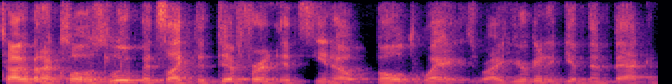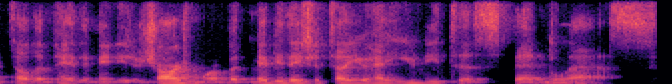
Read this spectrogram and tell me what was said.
talk about a closed loop. It's like the different, it's, you know, both ways, right? You're going to give them back and tell them, hey, they may need to charge more, but maybe they should tell you, hey, you need to spend less.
